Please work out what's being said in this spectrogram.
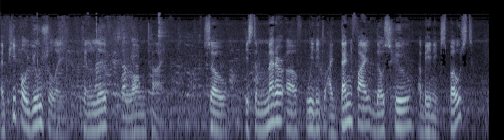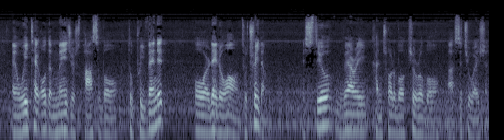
and people usually can live a long time. So it's the matter of we need to identify those who are being exposed and we take all the measures possible to prevent it or later on to treat them. It's still very controllable, curable uh, situation.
